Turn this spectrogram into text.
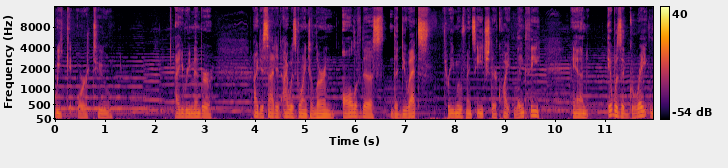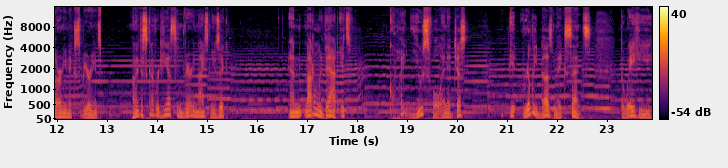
week or two. I remember I decided I was going to learn all of the the duets, three movements each. They're quite lengthy, and it was a great learning experience. But I discovered he has some very nice music. And not only that, it's quite useful and it just it really does make sense. The way he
